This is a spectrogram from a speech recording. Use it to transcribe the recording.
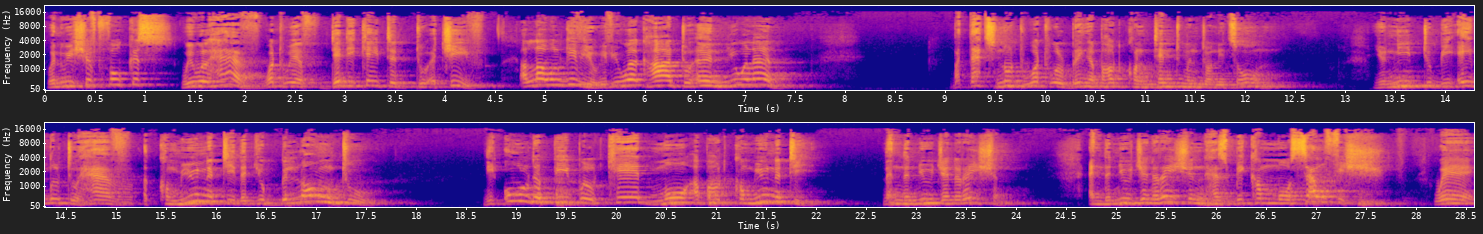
When we shift focus, we will have what we have dedicated to achieve. Allah will give you. If you work hard to earn, you will earn. But that's not what will bring about contentment on its own. You need to be able to have a community that you belong to. The older people cared more about community than the new generation. And the new generation has become more selfish, where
